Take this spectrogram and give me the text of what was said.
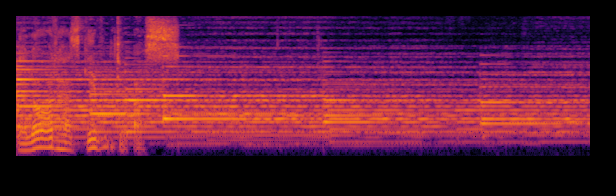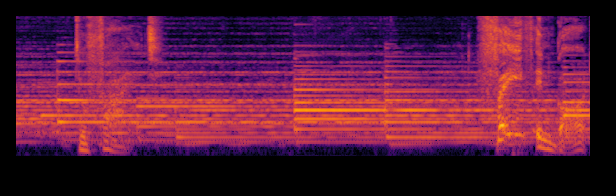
the Lord has given to us to fight. Faith in God,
